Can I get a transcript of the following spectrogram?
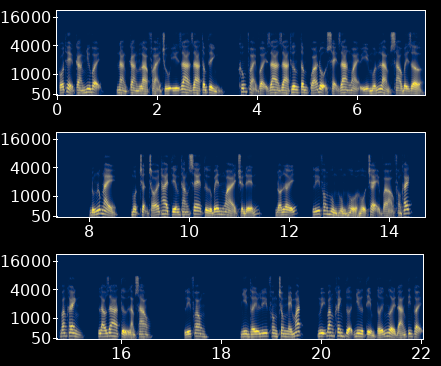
có thể càng như vậy, nàng càng là phải chú ý ra ra tâm tình, không phải vậy ra ra thương tâm quá độ sẽ ra ngoài ý muốn làm sao bây giờ. Đúng lúc này, một trận chói thai tiếng thắng xe từ bên ngoài truyền đến, đón lấy, Lý Phong hùng hùng hổ hổ chạy vào phòng khách, băng khanh, lão gia tử làm sao? Lý Phong. Nhìn thấy Lý Phong trong nháy mắt, Ngụy băng khanh tựa như tìm tới người đáng tin cậy,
